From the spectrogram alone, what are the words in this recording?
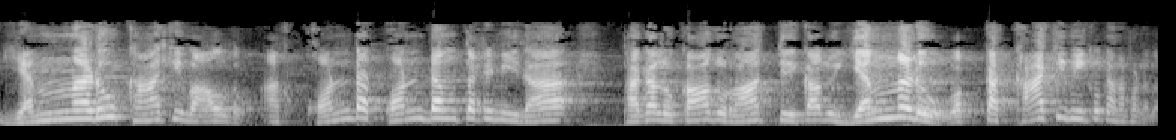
ఎన్నడూ కాకి వాలదు. ఆ కొండ కొండంతటి మీద పగలు కాదు రాత్రి కాదు ఎన్నడూ ఒక్క కాకి మీకు కనపడదు.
